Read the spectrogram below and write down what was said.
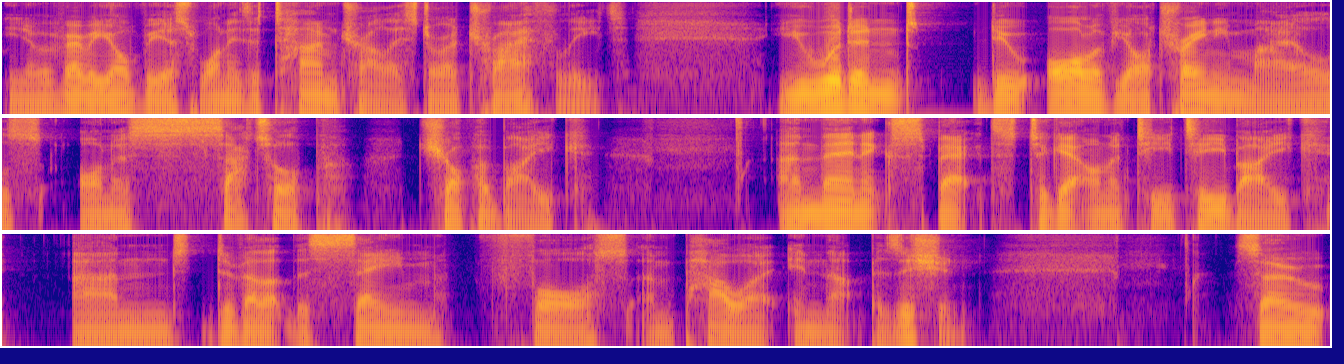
you know a very obvious one is a time trialist or a triathlete. You wouldn't do all of your training miles on a sat up chopper bike and then expect to get on a TT bike and develop the same force and power in that position. So,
